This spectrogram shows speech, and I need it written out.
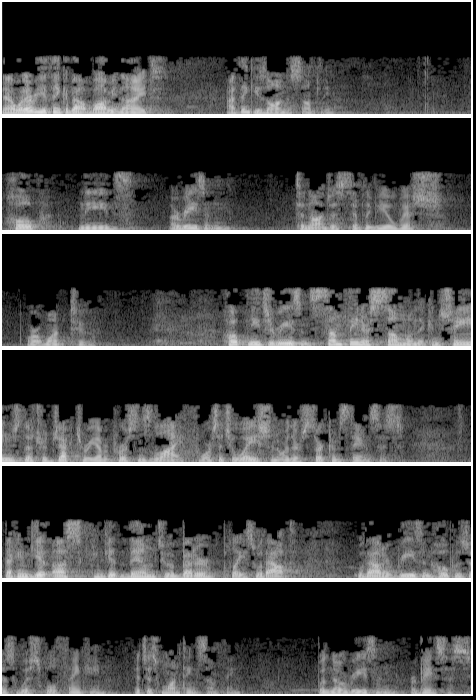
Now, whatever you think about Bobby Knight, I think he's on to something. Hope needs a reason to not just simply be a wish or a want to. Hope needs a reason, something or someone that can change the trajectory of a person's life or situation or their circumstances, that can get us, can get them to a better place. Without, without a reason, hope is just wishful thinking. It's just wanting something with no reason or basis.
